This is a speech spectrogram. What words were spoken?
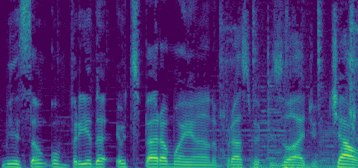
Missão cumprida. Eu te espero amanhã no próximo episódio. Tchau!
